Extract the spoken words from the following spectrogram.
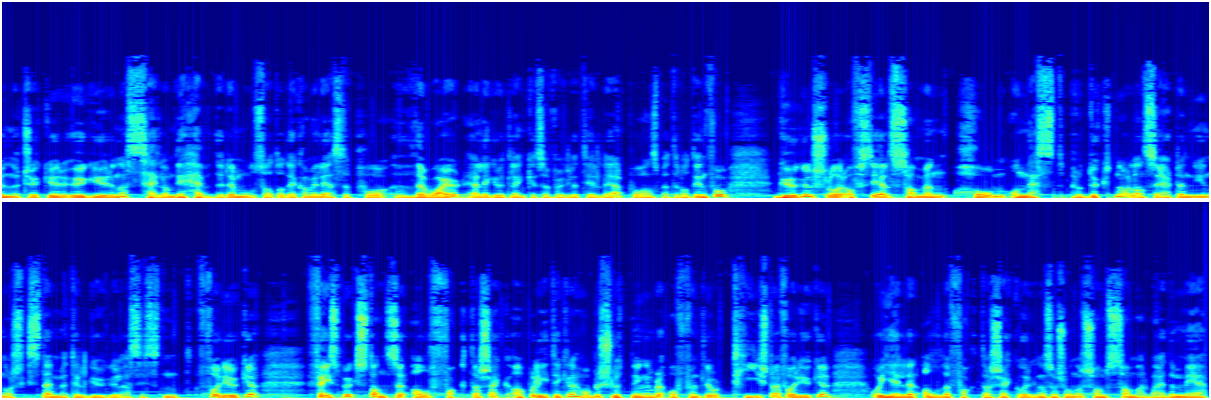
undertrykker uigurene, selv om de hevder det motsatte, og det kan vi lese på The Wired. Jeg legger ut lenke selvfølgelig til det på hanspetter.info. Google slår offisielt sammen Home og Nest-produktene og lanserte en ny norsk stemme til Google Assistant forrige uke. Facebook stanser all faktasjekk av politikere, og beslutningen ble offentliggjort tirsdag forrige uke og gjelder alle faktasjekkorganisasjoner som samarbeider samarbeide med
